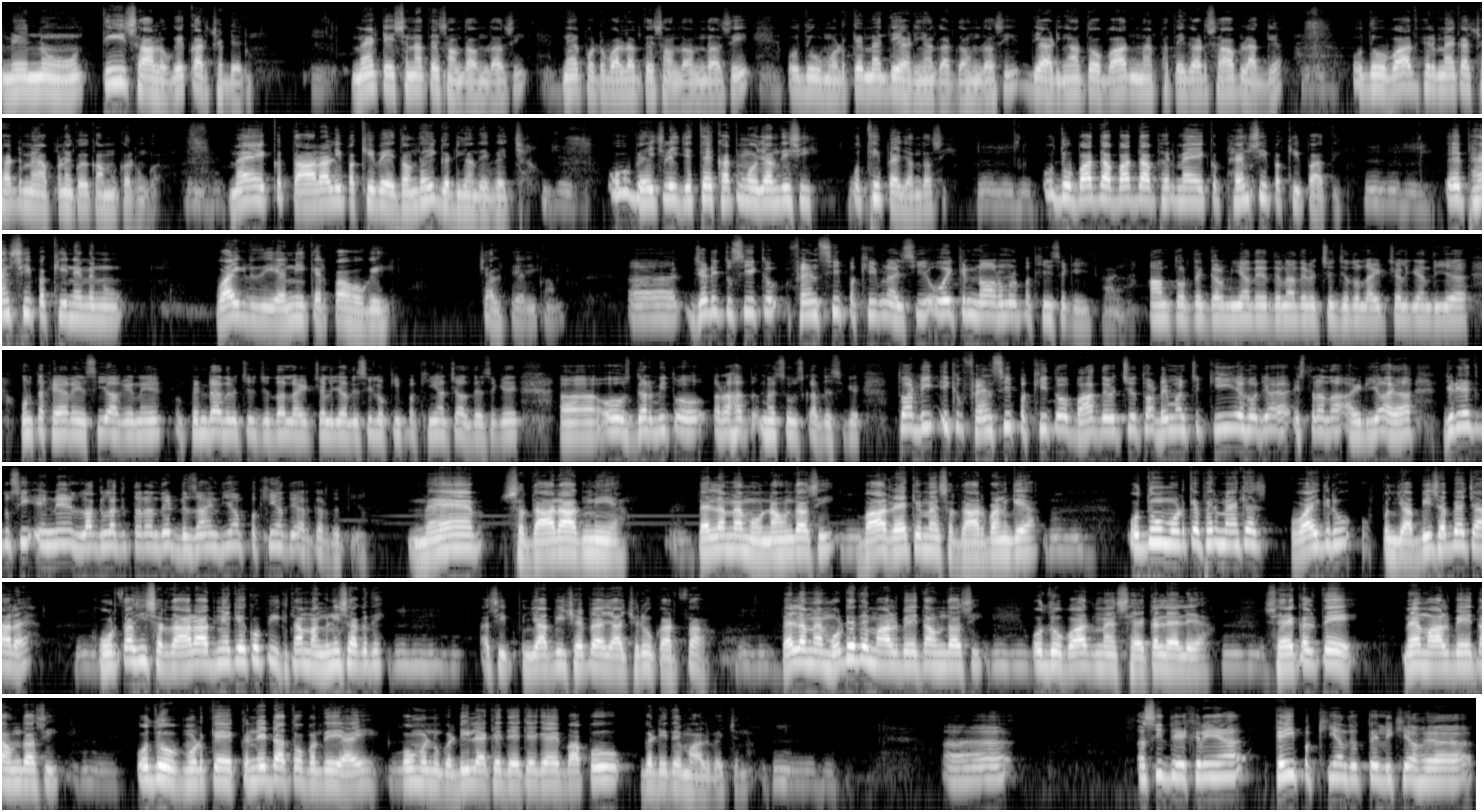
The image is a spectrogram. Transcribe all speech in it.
ਮੈਨੂੰ 30 ਸਾਲ ਹੋ ਗਏ ਘਰ ਛੱਡੇ ਨੂੰ। ਮੈਂ ਸਟੇਸ਼ਨਾਂ ਤੇ ਸੌਂਦਾ ਹੁੰਦਾ ਸੀ ਮੈਂ ਫੁੱਟਬਾਲਰ ਤੇ ਸੌਂਦਾ ਹੁੰਦਾ ਸੀ। ਉਦੋਂ ਮੁੜ ਕੇ ਮੈਂ ਦਿਹਾੜੀਆਂ ਕਰਦਾ ਹੁੰਦਾ ਸੀ। ਦਿਹਾੜੀਆਂ ਤੋਂ ਬਾਅਦ ਮੈਂ ਫਤਿਹਗੜ੍ਹ ਸਾਹਿਬ ਲੱਗ ਗਿਆ। ਉਦੋਂ ਬਾਅਦ ਫਿਰ ਮੈਂ ਕਿਹਾ ਛੱਡ ਮੈਂ ਆਪਣੇ ਕੋਈ ਕੰਮ ਕਰੂੰਗਾ। ਮੈਂ ਇੱਕ ਤਾਰ ਵਾਲੀ ਪੱਖੀ ਵੇਚਦਾ ਹੁੰਦਾ ਸੀ ਗੱਡੀਆਂ ਦੇ ਵਿੱਚ। ਉਹ ਵੇਚ ਲਈ ਜਿੱਥੇ ਖਤਮ ਹੋ ਜਾਂਦੀ ਸੀ ਉੱਥੇ ਹੀ ਪੈ ਜਾਂਦਾ ਸੀ। ਉਦੋਂ ਬਾਅਦਾ ਬਾਅਦਾ ਫਿਰ ਮੈਂ ਇੱਕ ਫੈਂਸੀ ਪੱਖੀ ਪਾਤੀ। ਇਹ ਫੈਂਸੀ ਪੱਖੀ ਨੇ ਮੈਨੂੰ ਵਾਹਿਗੁਰੂ ਦੀ ਇੰਨੀ ਕਿਰਪਾ ਹੋ ਗਈ। ਚੱਲ ਪਿਆ ਜੀ ਕੰਮ। ਅ, ਜਿਹੜੀ ਤੁਸੀਂ ਇੱਕ ਫੈਂਸੀ ਪੱਖੀ ਬਣਾਈ ਸੀ ਉਹ ਇੱਕ ਨਾਰਮਲ ਪੱਖੀ ਸੀਗੀ। ਹਾਂਜੀ। ਆਮ ਤੌਰ ਤੇ ਗਰਮੀਆਂ ਦੇ ਦਿਨਾਂ ਦੇ ਵਿੱਚ ਜਦੋਂ ਲਾਈਟ ਚਲੀ ਜਾਂਦੀ ਹੈ, ਹੁਣ ਤਾਂ ਖੈਰ ਏਸੀ ਆ ਗਏ ਨੇ, ਪਿੰਡਾਂ ਦੇ ਵਿੱਚ ਜਿੱਦਾਂ ਲਾਈਟ ਚਲੀ ਜਾਂਦੀ ਸੀ, ਲੋਕੀ ਪੱਖੀਆਂ ਚੱਲਦੇ ਸੀਗੇ ਉਹ ਉਸ ਗਰਮੀ ਤੋਂ ਰਾਹਤ ਮਹਿਸੂਸ ਕਰਦੇ ਸੀਗੇ। ਤੁਹਾਡੀ ਇੱਕ ਫੈਂਸੀ ਪੱਖੀ ਤੋਂ ਬਾਅਦ ਦੇ ਵਿੱਚ ਤੁਹਾਡੇ ਮਨ 'ਚ ਕੀ ਇਹੋ ਜਿਹਾ ਇਸ ਤਰ੍ਹਾਂ ਦਾ ਆਈਡੀਆ ਆਇਆ, ਜਿਹੜੀਆਂ ਕਿ ਤੁਸੀਂ ਇੰਨੇ ਅਲੱਗ-ਅਲੱਗ ਤਰ੍ਹਾਂ ਦੇ ਡਿਜ਼ਾਈਨ ਦੀਆਂ ਪੱਖੀਆਂ ਤਿਆਰ ਕਰ ਦਿੱਤੀਆਂ? ਮੈਂ ਸਰਦਾਰ ਆਦਮੀ ਆ। ਪਹਿਲਾਂ ਮੈਂ ਮੋਨਾ ਹੁੰਦਾ ਸੀ, ਬਾਹਰ ਰਹਿ ਕੇ ਮੈਂ ਸਰਦਾਰ ਬਣ ਗਿਆ। ਉਦੋਂ ਮੁੜ ਕੇ ਫਿਰ ਮੈਂ ਕਿਹਾ, ਵਾਹਿਗੁਰੂ, ਪੰਜਾਬੀ ਸੱਭਿਆਚਾਰ ਹੈ। ਹੋਰ ਤਾਂ ਅਸੀਂ ਸਰਦਾਰ ਆਦਮੀ ਕੇ ਕੋ ਭੀਖ ਤਾਂ ਮੰਗ ਨਹੀਂ ਸਕਦੇ। ਅਸੀਂ ਪੰਜਾਬੀ ਸੱਭਿਆਚਾਰ ਸ਼ੁਰੂ ਕਰਤਾ। ਪਹਿਲਾਂ ਮੈਂ ਮੋਢੇ ਤੇ ਮਾਲ ਵੇਚਦਾ ਹੁੰਦਾ ਸੀ। ਉਦੋਂ ਬਾਅਦ ਮੈਂ ਸਾਈਕਲ ਲੈ ਲਿਆ। ਸਾਈਕਲ ਤੇ ਮੈਂ ਮਾਲ ਵੇਚਦਾ ਹੁੰਦਾ ਸੀ। ਉਦੋਂ ਮੁੜ ਕੇ ਕੈਨੇਡਾ ਤੋਂ ਬੰਦੇ ਆਏ। ਉਹ ਮੈਨੂੰ ਗੱਡੀ ਲੈ ਕੇ ਦੇ ਕੇ ਗਏ, ਬਾਪੂ, ਗੱਡੀ ਤੇ ਮਾਲ ਵੇਚਣਾ। ਅਸੀਂ ਦੇਖ ਰਹੇ ਹਾਂ ਕਈ ਪੱਖੀਆਂ ਦੇ ਉੱਤੇ ਲਿਖਿਆ ਹੋਇਆ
